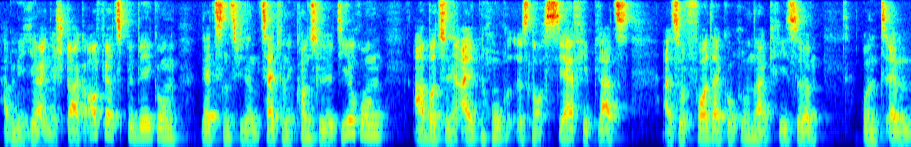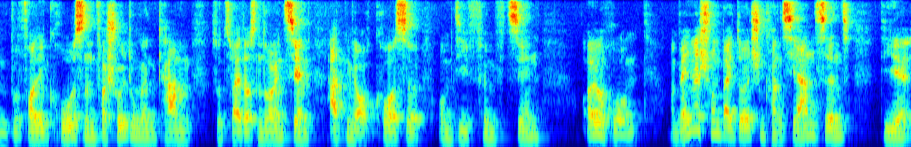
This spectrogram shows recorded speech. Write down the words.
haben wir hier eine starke Aufwärtsbewegung. Letztens wieder eine Zeit für eine Konsolidierung. Aber zu den alten Hoch ist noch sehr viel Platz. Also vor der Corona-Krise und ähm, bevor die großen Verschuldungen kamen, so 2019, hatten wir auch Kurse um die 15 Euro. Und wenn wir schon bei deutschen Konzernen sind, die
